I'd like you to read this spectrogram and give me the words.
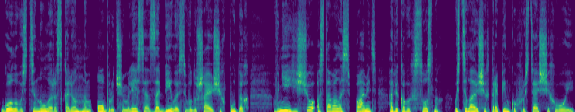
Голову стянуло раскаленным обручем, Леся забилась в удушающих путах. В ней еще оставалась память о вековых соснах, устилающих тропинку хрустящей хвои,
